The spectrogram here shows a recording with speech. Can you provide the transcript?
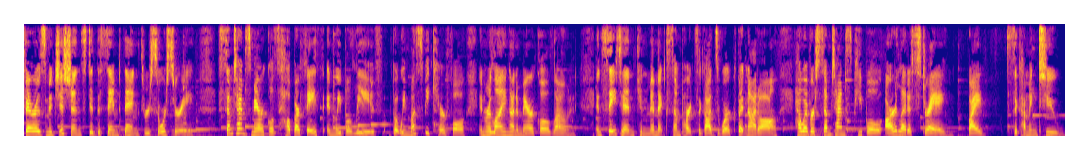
Pharaoh's magicians did the same thing through sorcery. Sometimes miracles help our faith and we believe, but we must be careful in relying on a miracle alone. And Satan can mimic some parts of God's work, but not all. However, sometimes people are led astray by succumbing to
